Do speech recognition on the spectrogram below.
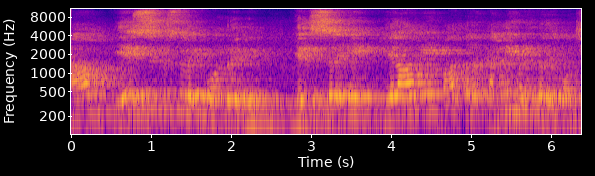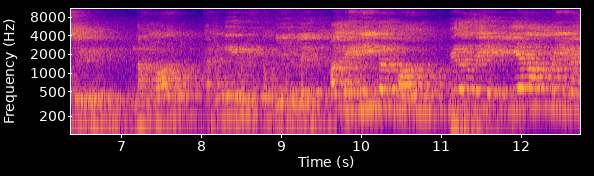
நாம் இயேசு கிறிஸ்துவை போன்று எருசலேமே இயலாமையை பார்த்தவர் கண்ணீர் வடித்ததை போன்று நம்மால் கண்ணீர் வடிக்க முடியவில்லை. ஆகவே நீங்கள் நாம் பிறருடைய இயலாமையிலே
